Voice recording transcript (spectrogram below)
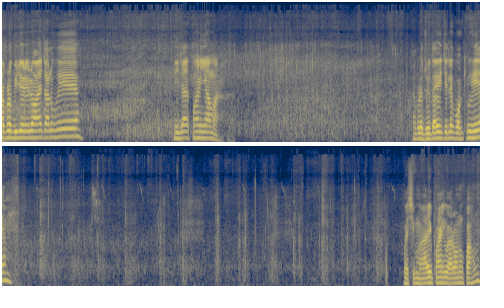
આપણો બીજો રેલો અહીંયા ચાલુ છે. એ જાય પાણી આમાં આપણે જોતા આવી એટલે પહોંચ્યું છે. પછી મારે પાણી વારવાનું પાહું.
